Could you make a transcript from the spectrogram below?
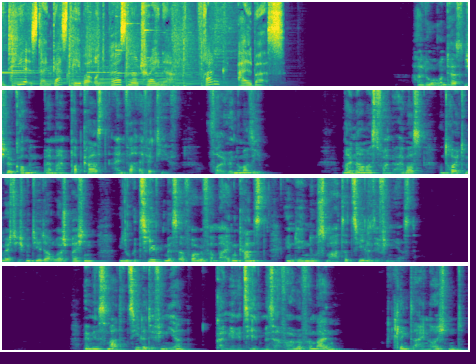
Und hier ist dein Gastgeber und Personal Trainer, Frank Albers. Hallo und herzlich willkommen bei meinem Podcast Einfach Effektiv, Folge Nummer 7. Mein Name ist Frank Albers und heute möchte ich mit dir darüber sprechen, wie du gezielt Misserfolge vermeiden kannst, indem du smarte Ziele definierst. Wenn wir smarte Ziele definieren, können wir gezielt Misserfolge vermeiden? Klingt einleuchtend.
